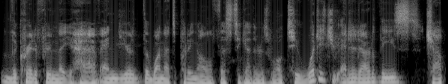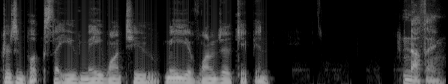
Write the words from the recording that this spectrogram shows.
the creative freedom that you have, and you're the one that's putting all of this together as well too. What did you edit out of these chapters and books that you may want to may have wanted to keep in? Nothing.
